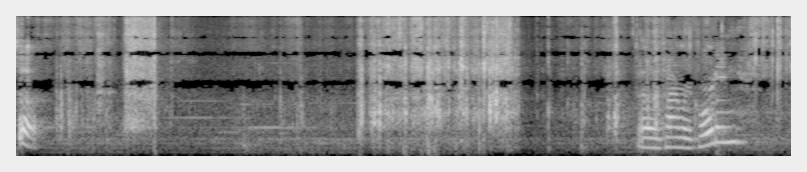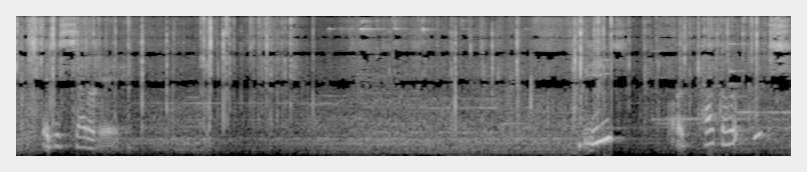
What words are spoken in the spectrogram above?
So, Now time recording, it is Saturday. These are artworks.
